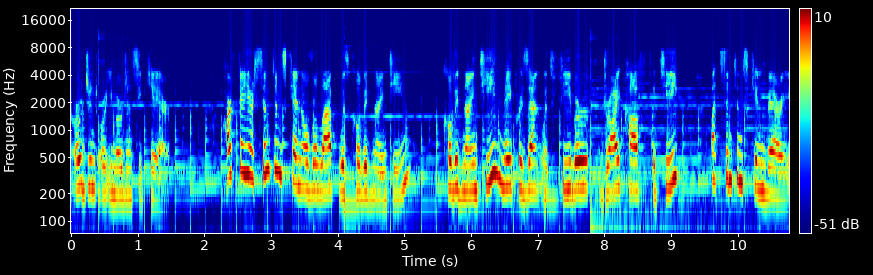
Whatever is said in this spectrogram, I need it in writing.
urgent or emergency care. Heart failure symptoms can overlap with COVID 19. COVID 19 may present with fever, dry cough, fatigue, but symptoms can vary.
